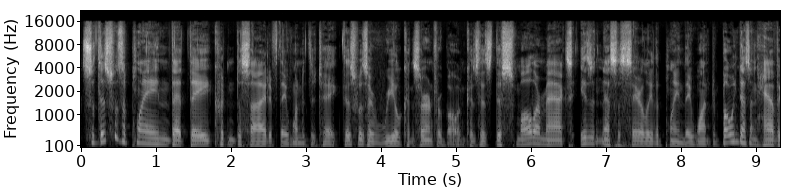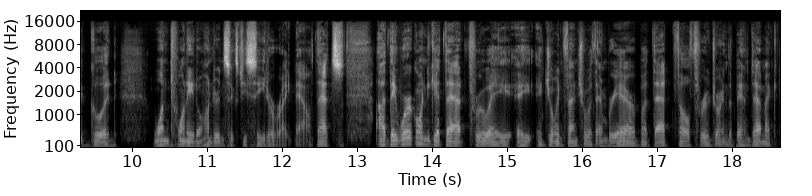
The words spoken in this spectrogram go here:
So this was a plane that they couldn't decide if they wanted to take. This was a real concern for Boeing because this this smaller Max isn't necessarily the plane they want. Boeing doesn't have a good 120 to 160 seater right now. That's uh, they were going to get that through a, a, a, joint venture with Embraer, but that fell through during the pandemic.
